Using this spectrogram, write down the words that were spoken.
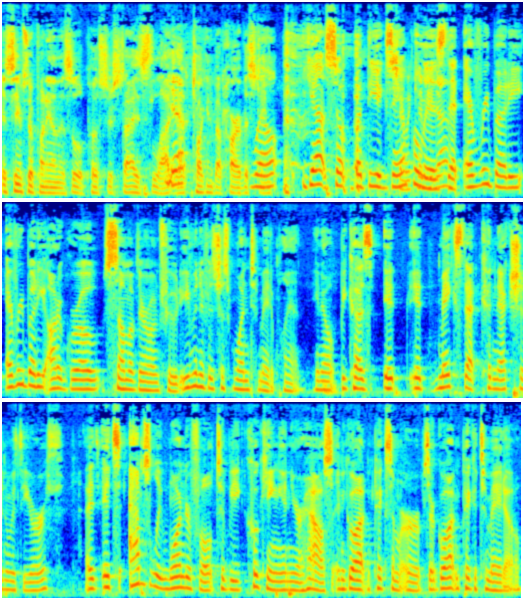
It seems so funny on this little poster size slide Yeah. talking about harvesting. Well, yeah. So, but the example can be is that everybody everybody ought to grow some of their own food, even if it's just one tomato plant. You know, because it it makes that connection with the earth. It, it's absolutely wonderful to be cooking in your house and go out and pick some herbs, or go out and pick a tomato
